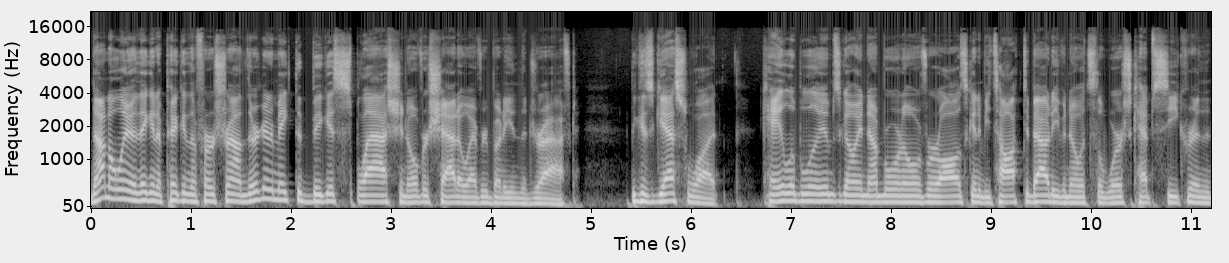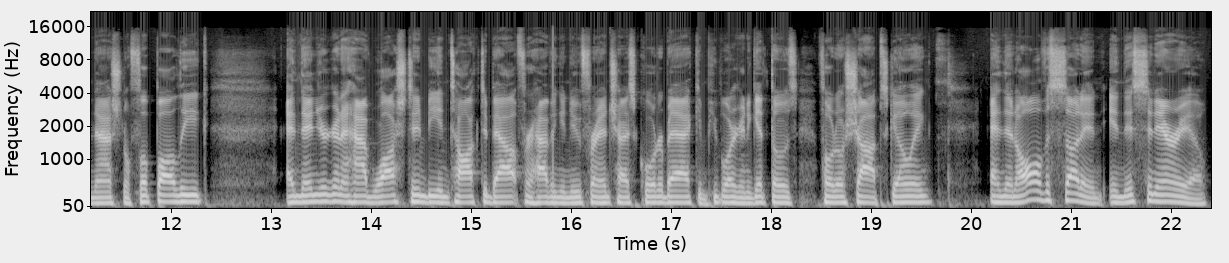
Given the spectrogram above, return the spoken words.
not only are they going to pick in the first round, they're going to make the biggest splash and overshadow everybody in the draft. Because guess what? Caleb Williams going number one overall is going to be talked about, even though it's the worst kept secret in the National Football League. And then you're going to have Washington being talked about for having a new franchise quarterback, and people are going to get those photoshops going. And then all of a sudden, in this scenario,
